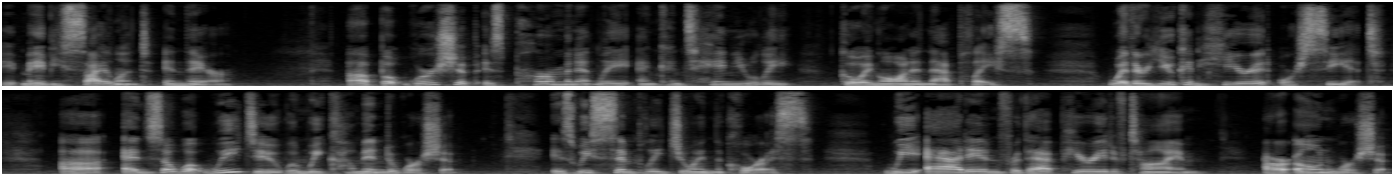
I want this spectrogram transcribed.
it may be silent in there uh, but worship is permanently and continually going on in that place, whether you can hear it or see it. Uh, and so, what we do when we come into worship is we simply join the chorus. We add in for that period of time our own worship.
